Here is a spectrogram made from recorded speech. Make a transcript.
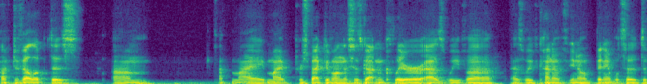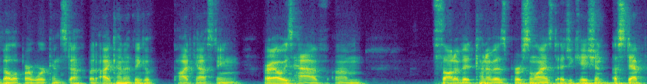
I've developed this um, my my perspective on this has gotten clearer as we've uh, as we've kind of you know been able to develop our work and stuff. But I kind of think of podcasting, or I always have um, thought of it kind of as personalized education, a step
